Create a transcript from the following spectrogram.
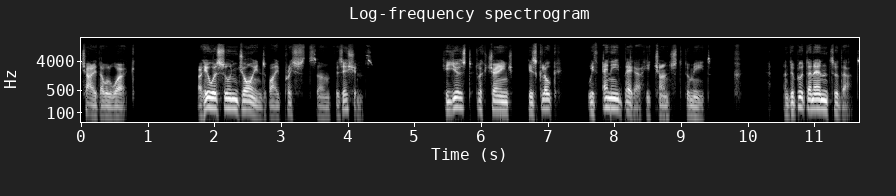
charitable work, but he was soon joined by priests and physicians. He used to exchange his cloak with any beggar he chanced to meet. and to put an end to that,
